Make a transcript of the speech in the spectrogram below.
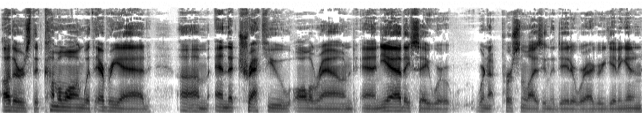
others that come along with every ad um, and that track you all around. And yeah, they say we're we're not personalizing the data, we're aggregating it. And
